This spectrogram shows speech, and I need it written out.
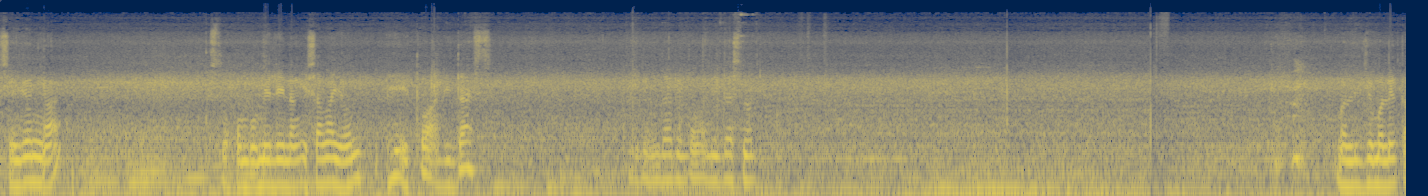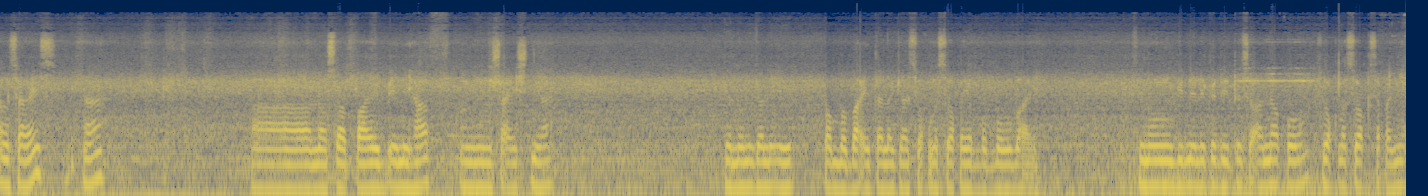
So yun nga. Gusto kong bumili ng isa ngayon. Eh ito adidas. Maganda rin itong adidas na to medyo malit ang size ha Nasa 5 and a half ang size niya. Ganun galiit pambabae talaga. Swak na swak yung pambabae. So nung binili ko dito sa anak ko swak na swak sa kanya.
